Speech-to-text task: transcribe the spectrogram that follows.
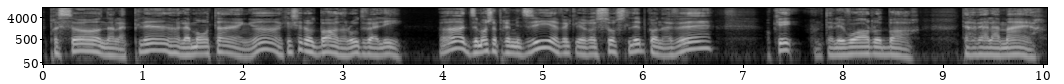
Après ça, dans la plaine, la montagne. Ah, qu'est-ce qu'il y a de l'autre bord, dans l'autre vallée? Ah, dimanche après-midi, avec les ressources libres qu'on avait, OK, on est allé voir l'autre bord. T'es arrivé à la mer.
